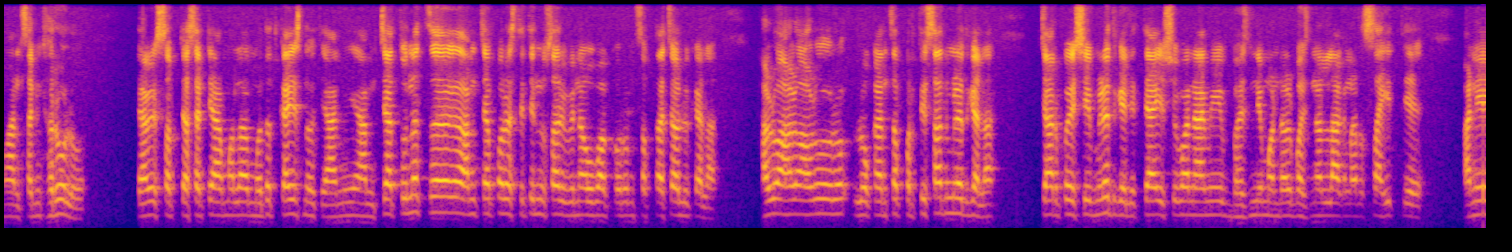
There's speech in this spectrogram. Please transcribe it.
माणसांनी ठरवलं. त्यावेळेस सप्त्यासाठी आम्हाला मदत काहीच नव्हती. आम्ही आमच्यातूनच आमच्या परिस्थितीनुसार विना उभा करून सप्ताह चालू केला. हळूहळू हळू लोकांचा प्रतिसाद मिळत गेला. चार पैसे मिळत गेले. त्या हिशोबाने आम्ही भजनी मंडळ भजनाला लागणारं साहित्य आणि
